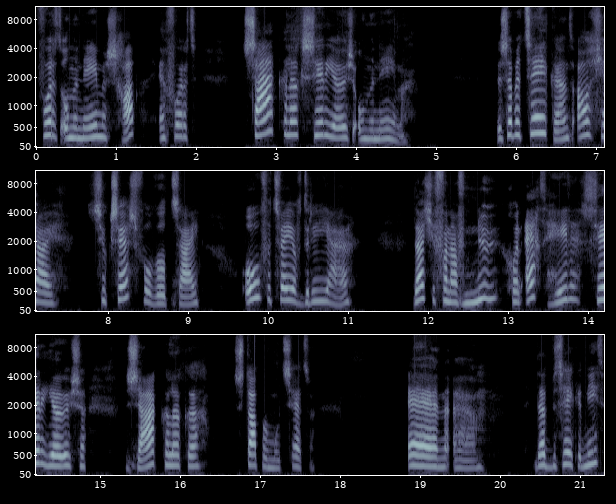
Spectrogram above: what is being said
voor het ondernemerschap en voor het zakelijk serieus ondernemen. Dus dat betekent als jij succesvol wilt zijn over twee of drie jaar, dat je vanaf nu gewoon echt hele serieuze zakelijke stappen moet zetten. En uh, dat betekent niet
